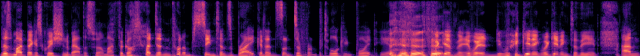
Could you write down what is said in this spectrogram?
This is my biggest question about this film. I forgot I didn't put a sentence break, and it's a different talking point here. Forgive me. We're we're getting we're getting to the end. Um,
